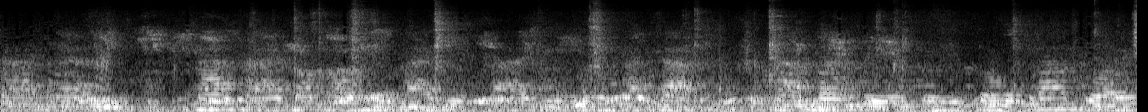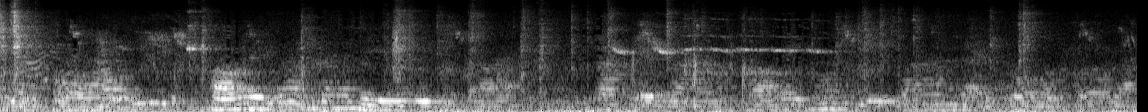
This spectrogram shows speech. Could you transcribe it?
การเงินค้าขายก็ขอให้ขายดีขายดีอยู่นะครับงานมั่นดีสีสุขร่ำรวยเงินทอขอให้ท่านได้ดีดีครับรักเวลาขอให้ท่านอยู่บ้านใหญ่โตโตลา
